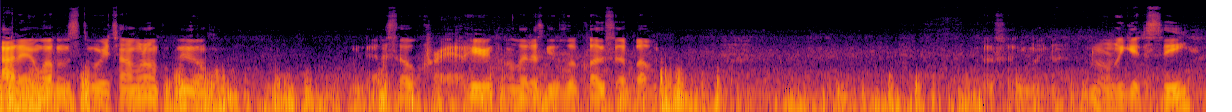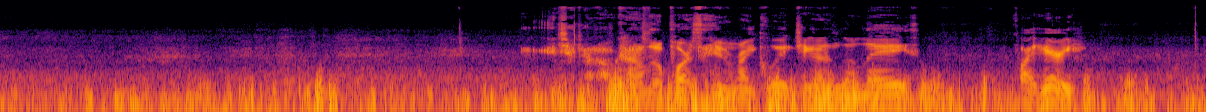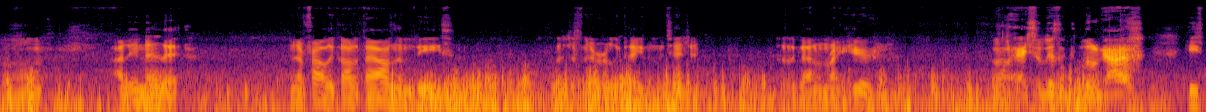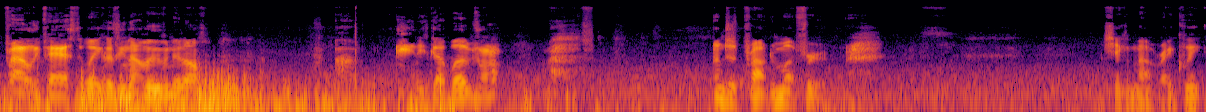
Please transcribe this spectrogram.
Hi there and welcome to Story Time with Uncle Bill. We got this old crab here. Gonna let us get a little close up of him. Looks like you might not normally get to see. Check out all kind of little parts of him right quick. Check out his little legs. Quite hairy. Um, I didn't know that. And I probably caught a thousand of these. I just never really paid any attention because I got him right here. Uh, actually, this little guy, he's probably passed away because he's not moving at all. Uh, and he's got bugs on him. I just propped him up for check him out right quick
